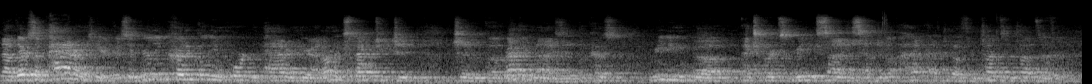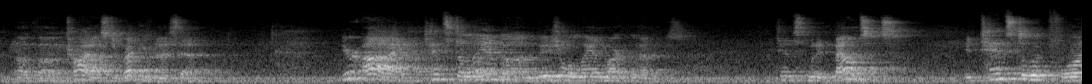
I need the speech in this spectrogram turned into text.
Now there's a pattern here. There's a really critically important pattern here. I don't expect you to, to uh, recognize it because reading uh, experts, reading scientists have to, go, have to go through tons and tons of, of uh, trials to recognize that. Your eye tends to land on visual landmark letters. It tends, when it bounces, it tends to look for,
